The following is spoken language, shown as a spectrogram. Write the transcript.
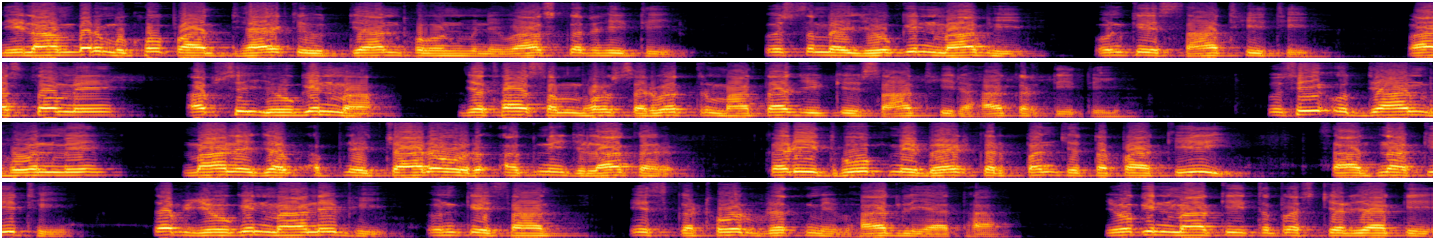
नीलांबर मुखोपाध्याय के उद्यान भवन में निवास कर रही थी, उस समय योगिन माँ भी उनके साथ ही थी। वास्तव में अब से योगिन माँ यथासंभव सर्वत्र माता जी के साथ ही रहा करती थी। उसी उद्यान भवन में माँ ने जब अपने चारों ओर अग्नि जलाकर कड़ी धूप में बैठकर पंच तपा की, साधना की थी, तब योगिन माँ ने भी उनके साथ इस कठोर व्रत में भाग लिया था। योगिन माँ की तपश्चर्या के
